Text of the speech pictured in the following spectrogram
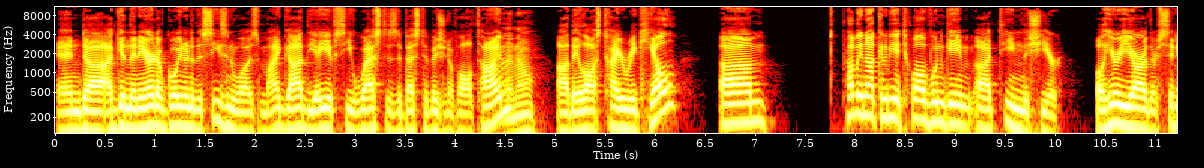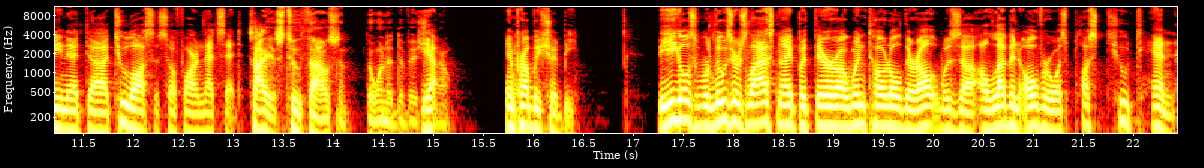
And uh, again, the narrative going into the season was, my God, the AFC West is the best division of all time. I know. Uh, they lost Tyreek Hill. Um, probably not going to be a 12 win game uh, team this year. Well, here you are. They're sitting at uh, two losses so far, and that's it. It's high as 2,000 to win a division Yeah. now. And probably should be. The Eagles were losers last night, but their uh, win total, their alt was uh, 11 over, was plus 210.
